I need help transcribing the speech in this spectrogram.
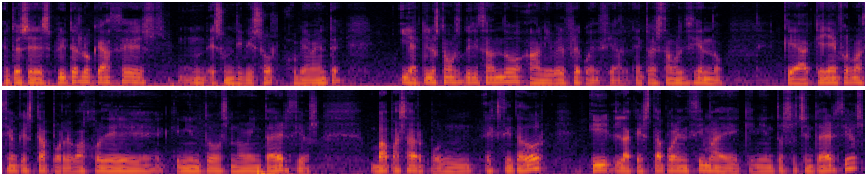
Entonces el splitter lo que hace es es un divisor, obviamente, y aquí lo estamos utilizando a nivel frecuencial. Entonces estamos diciendo que aquella información que está por debajo de 590 Hz va a pasar por un excitador y la que está por encima de 580 Hz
